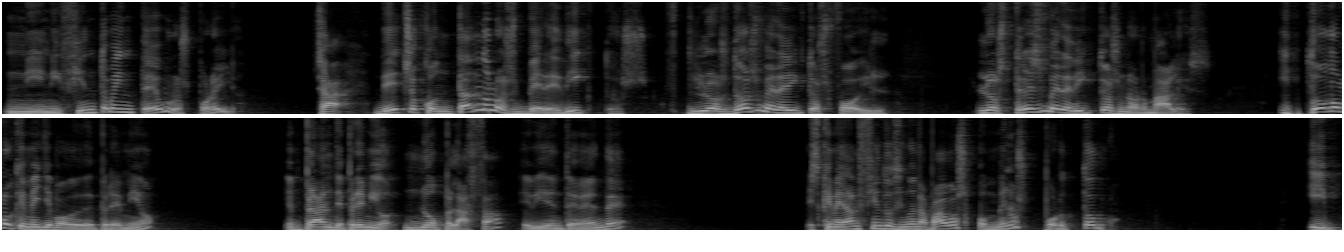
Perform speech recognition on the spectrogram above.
ni, ni 120 euros por ello. O sea, de hecho, contando los veredictos, los dos veredictos foil, los tres veredictos normales y todo lo que me he llevado de premio, en plan de premio no plaza, evidentemente, es que me dan 150 pavos o menos por todo. Y,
